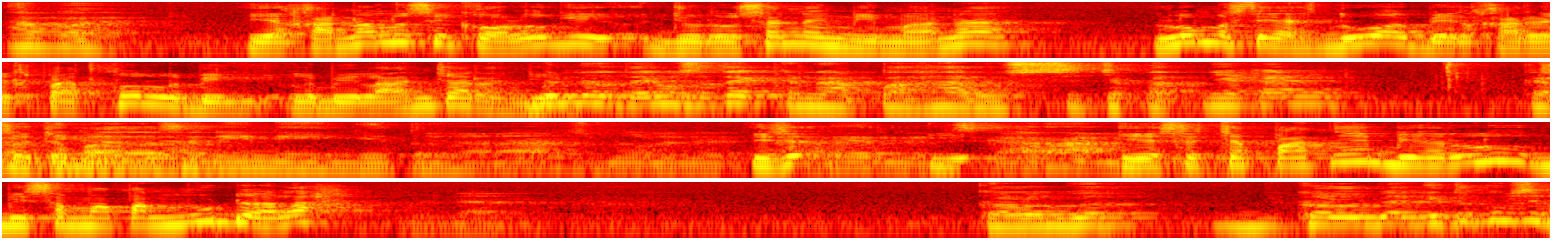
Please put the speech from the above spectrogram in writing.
apa? Ya karena lu psikologi jurusan yang di mana lu mesti S2 biar karir path lu lebih lebih lancar aja. Bener, tapi maksudnya kenapa harus secepatnya kan karena Secepatnya. alasan ini gitu. Karena harus mulai dari Iya, karir dari iya, sekarang. iya, secepatnya biar lu bisa mapan muda lah. Benar. Kalau gue kalau bilang gitu gue bisa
